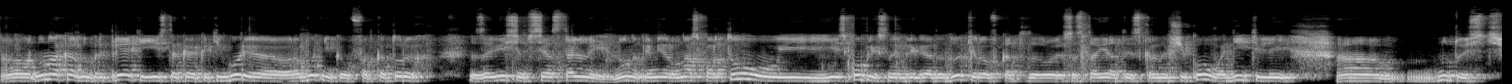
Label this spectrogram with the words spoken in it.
ну, на каждом предприятии есть такая категория работников, от которых зависят все остальные. Ну, например, у нас в порту есть комплексная бригада докеров, которые состоят из крановщиков, водителей. Ну, то есть,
